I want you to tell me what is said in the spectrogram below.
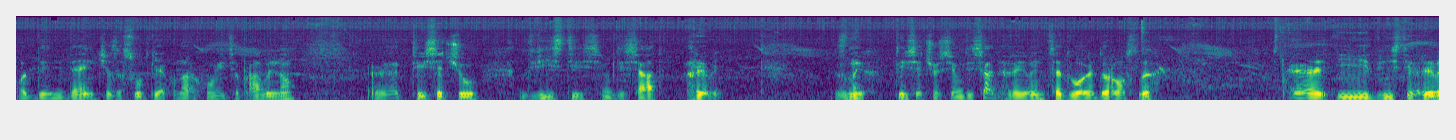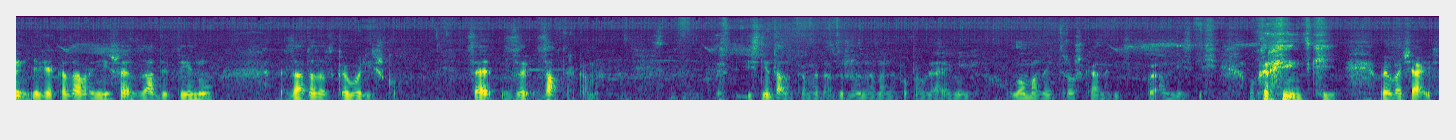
один день чи за сутки, як вона рахується правильно, е, 1270 гривень. З них 1070 гривень це двоє дорослих. е, І 200 гривень, як я казав раніше, за дитину за додаткове ліжко. Це з завтраками. І сніданками, да, дружина мене поправляє. Мій ломаний трошки англійський, англійський український, вибачаюсь.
